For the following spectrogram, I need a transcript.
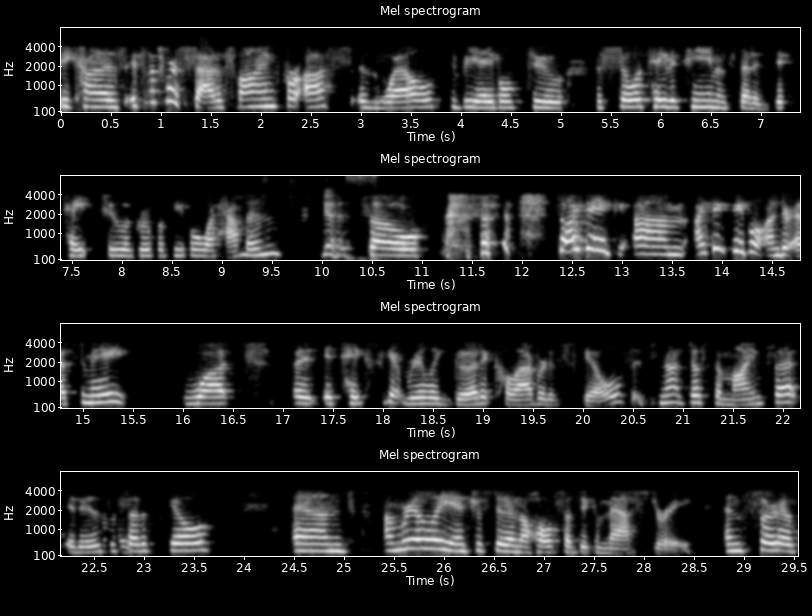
because it's much more satisfying for us as well to be able to facilitate a team instead of dictate to a group of people what happens. Yes. So, so I think um, I think people underestimate what it, it takes to get really good at collaborative skills. It's not just a mindset; it is a set of skills. And I'm really interested in the whole subject of mastery and sort of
